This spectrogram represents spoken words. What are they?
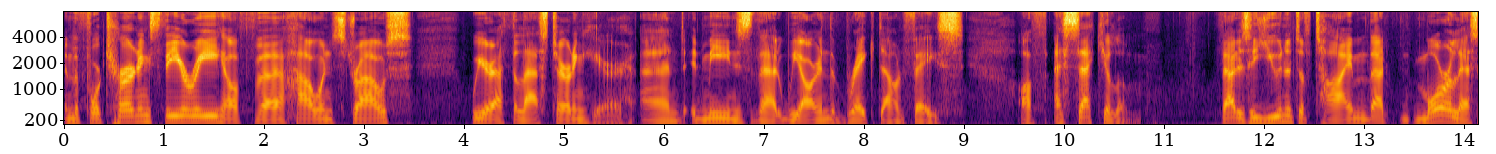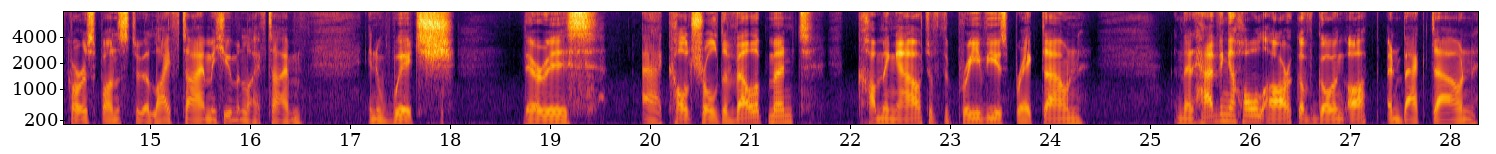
In the four turnings theory of uh, Howe and Strauss, we are at the last turning here, and it means that we are in the breakdown phase of a saeculum. That is a unit of time that more or less corresponds to a lifetime, a human lifetime, in which there is uh, cultural development coming out of the previous breakdown, and then having a whole arc of going up and back down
